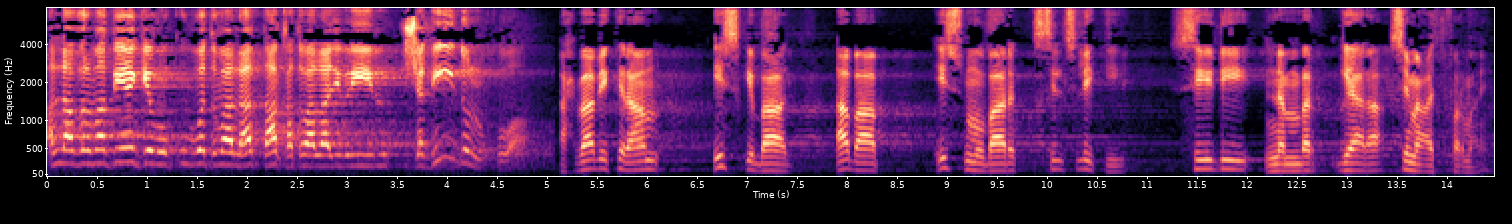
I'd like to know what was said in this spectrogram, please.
اللہ فرماتے ہیں کہ وہ قوت والا، طاقت والا جبریل، شدید القوا احباب کرام، اس کے بعد اب آپ اس مبارک سلسلے کی سی ڈی نمبر گیارہ سماعت فرمائیں۔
